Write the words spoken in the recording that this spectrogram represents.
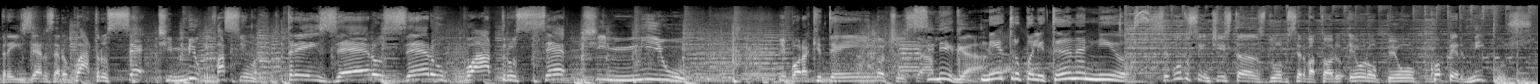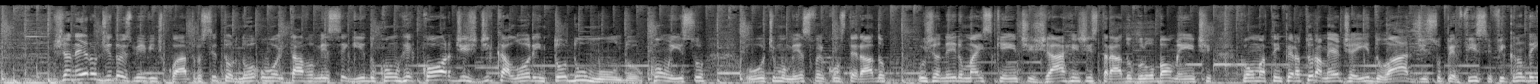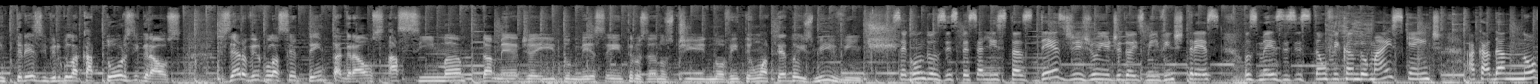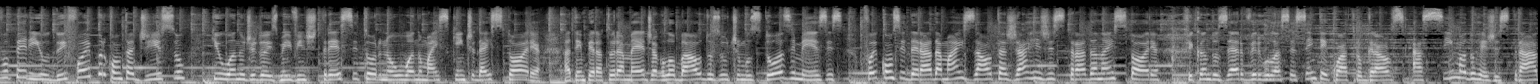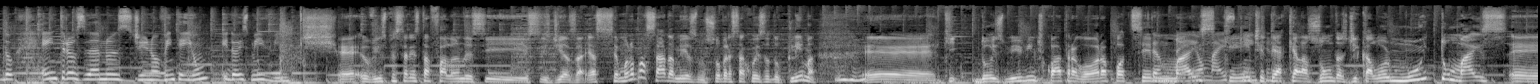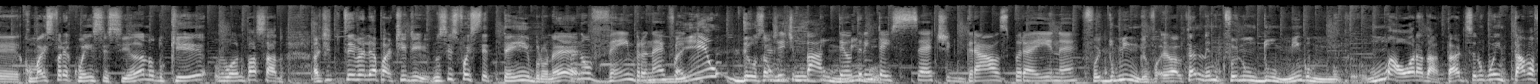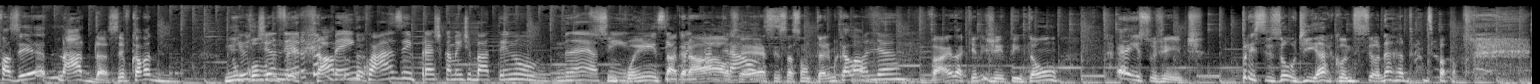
30047000, facinho. 30047000. E bora que tem notícia. Se liga. Metropolitana News. Segundo cientistas do Observatório Europeu Copernicus, janeiro de 2024 se tornou o oitavo mês seguido com recordes de calor em todo o mundo. Com isso, o último mês foi considerado o janeiro mais quente já registrado globalmente, com uma temperatura média aí do ar de superfície ficando em 13,14 graus, 0,70 graus acima da média aí do mês entre os anos de 91 até 2020. Segundo os especialistas, desde junho de 2023, os meses estão ficando mais quentes a cada novo período. E foi por conta disso que o ano de 2023 se tornou o ano mais quente da história. A temperatura média global dos últimos 12 meses foi considerada a mais alta já registrada na história, ficando 0,64 graus acima do registrado entre os anos de 91 e 2020. É, eu vi um especialista falando esse- esses dias, essa semana passada mesmo, sobre essa coisa do clima, é, que 2024 agora pode ser Também é mais, mais quente, quente, ter né? aquelas ondas de calor muito mais, é, com mais frequência esse ano do que o ano passado. A gente teve ali a partir de, não sei se foi setembro, né? Foi novembro, né? Foi, Meu Deus, a gente um bateu domingo. 37 graus por aí, né? Foi domingo, eu até lembro que foi num domingo, uma hora da tarde, você não aguentava fazer nada. Você ficava num Rio de Janeiro fechado. também, da- quase praticamente batendo, né, assim... 50, graus, é, a sensação térmica ela Olha. vai daquele jeito. Então, é isso, gente. Precisou de ar-condicionado? Então,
